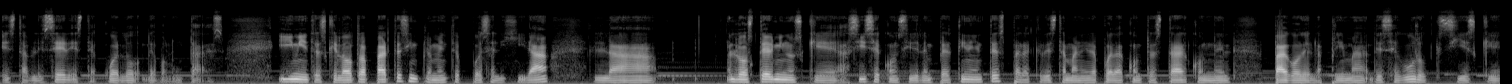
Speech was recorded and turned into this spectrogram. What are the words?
establecer este acuerdo de voluntades. Y mientras que la otra parte simplemente pues elegirá la los términos que así se consideren pertinentes para que de esta manera pueda contrastar con el pago de la prima de seguro si es que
